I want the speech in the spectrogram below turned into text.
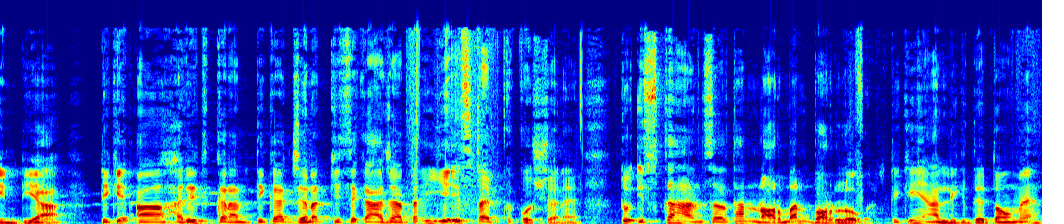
India ठीक है? हरित क्रांति का जनक किसे कहा जाता है? ये इस टाइप का क्वेश्चन है। तो इसका आंसर था नॉर्मन बोरलोग ठीक है? यहाँ लिख देता हूँ मैं।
